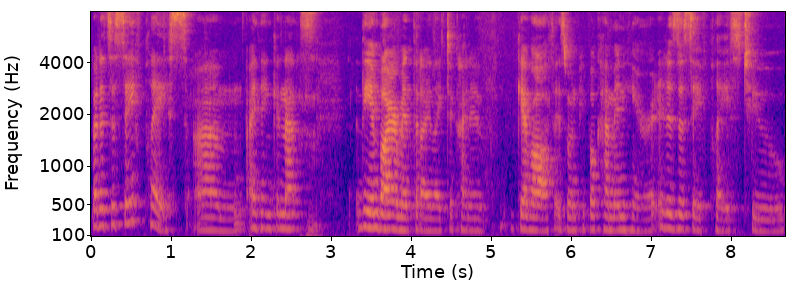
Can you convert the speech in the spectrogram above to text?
but it's a safe place, um, I think, and that's the environment that I like to kind of give off is when people come in here. It is a safe place to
